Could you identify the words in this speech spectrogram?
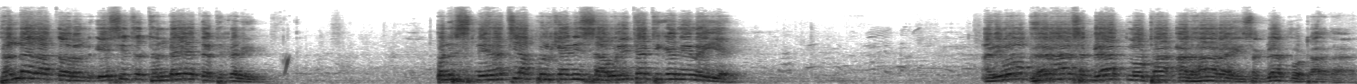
थंड आहे वातावरण. एसीच थंड आहे त्या ठिकाणी. पण स्नेहाची आपुलकी आणि सावली त्या ठिकाणी नाहीये. आणि मग घर हा सगळ्यात मोठा आधार आहे. सगळ्यात मोठा आधार.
